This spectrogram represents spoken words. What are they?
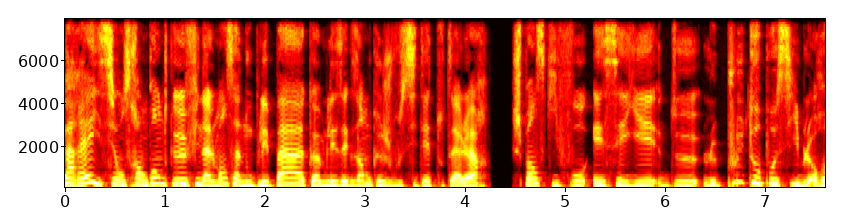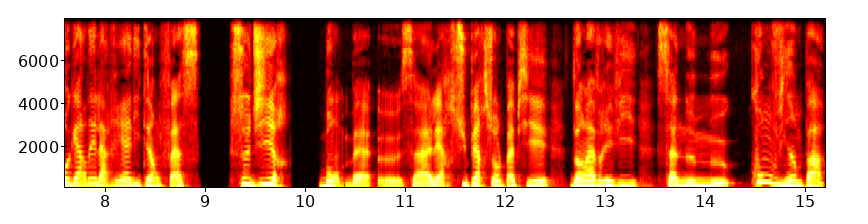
Pareil, si on se rend compte que finalement ça nous plaît pas, comme les exemples que je vous citais tout à l'heure, je pense qu'il faut essayer de, le plus tôt possible, regarder la réalité en face, se dire, bon, ben, euh, ça a l'air super sur le papier, dans la vraie vie, ça ne me convient pas.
